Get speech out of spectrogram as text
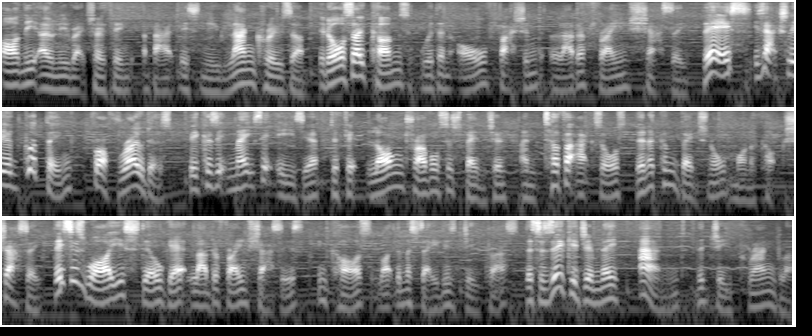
aren't the only retro thing about this new Land Cruiser. It also comes with an old-fashioned ladder frame chassis. This is actually a good thing for off-roaders because it makes it easier to fit long travel suspension and tougher axles than a conventional monocoque chassis. This is why you still get ladder frame chassis in cars like the Mercedes G-Class, the Suzuki Jimny and the Jeep Wrangler.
